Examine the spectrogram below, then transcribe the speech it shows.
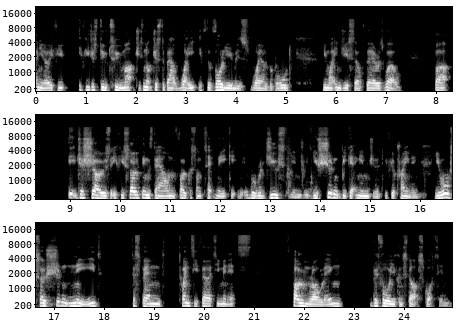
and you know, if you if you just do too much, it's not just about weight. If the volume is way overboard, you might injure yourself there as well. But it just shows that if you slow things down and focus on technique, it, it, will reduce the injuries. You shouldn't be getting injured if you're training. You also shouldn't need to spend 20, 30 minutes foam rolling before you can start squatting.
